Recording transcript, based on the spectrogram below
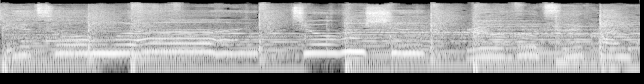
却从来就是如此宽广，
